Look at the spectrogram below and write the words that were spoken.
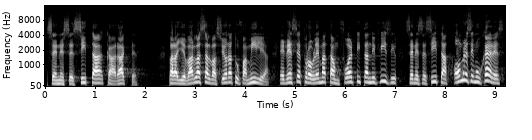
Se necesita carácter para llevar la salvación a tu familia. En ese problema tan fuerte y tan difícil se necesita hombres y mujeres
